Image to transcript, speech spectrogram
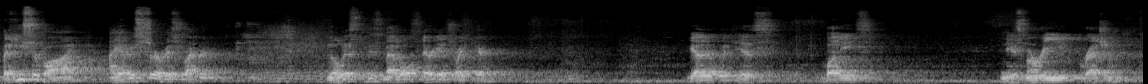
But he survived. I have his service record, and the list of his medals. There he is, right there, together with his buddies in his Marine regiment.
